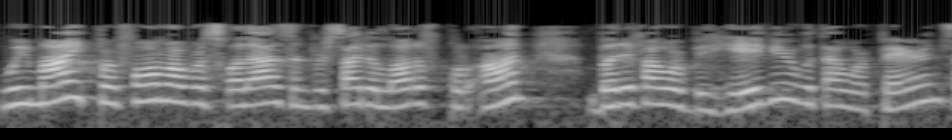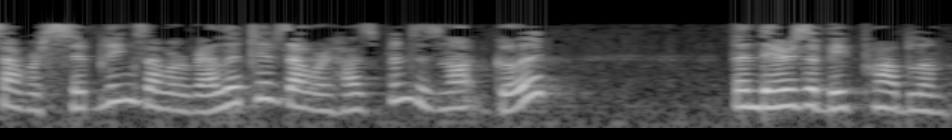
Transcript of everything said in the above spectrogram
We might perform our salahs and recite a lot of Qur'an, but if our behavior with our parents, our siblings, our relatives, our husbands is not good, then there's a big problem.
